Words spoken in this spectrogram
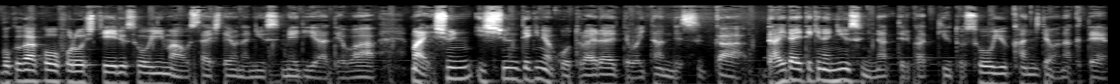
僕がこうフォローしているそういう今お伝えしたようなニュースメディアでは、まあ、一瞬一瞬的にはこう捉えられてはいたんですが大々的なニュースになってるかっていうとそういう感じではなくて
